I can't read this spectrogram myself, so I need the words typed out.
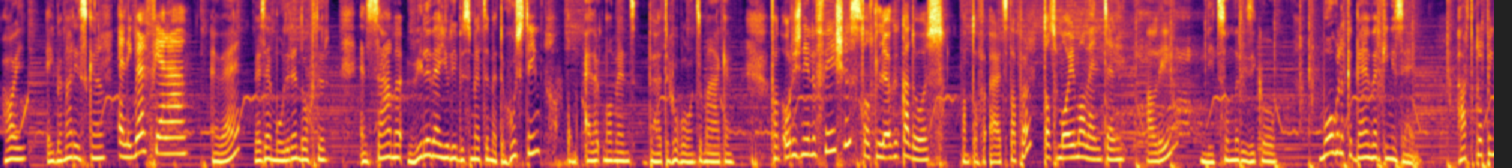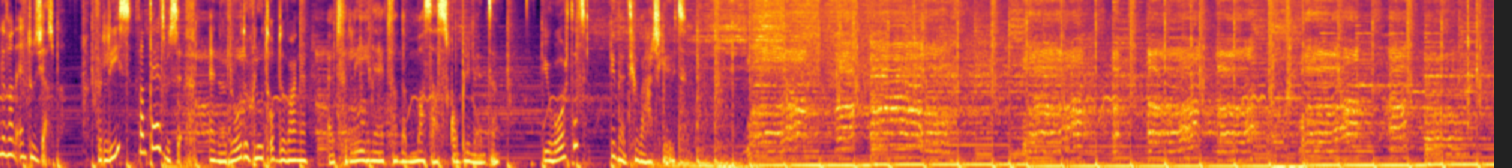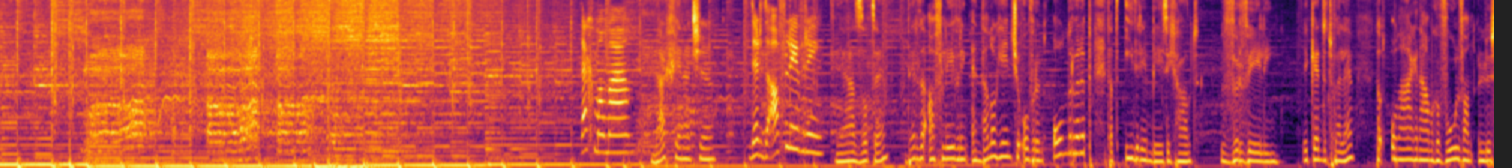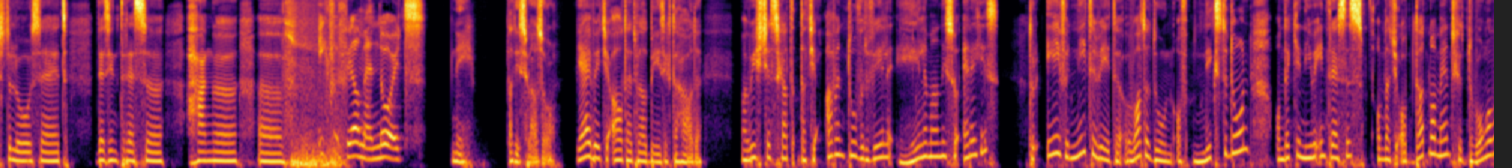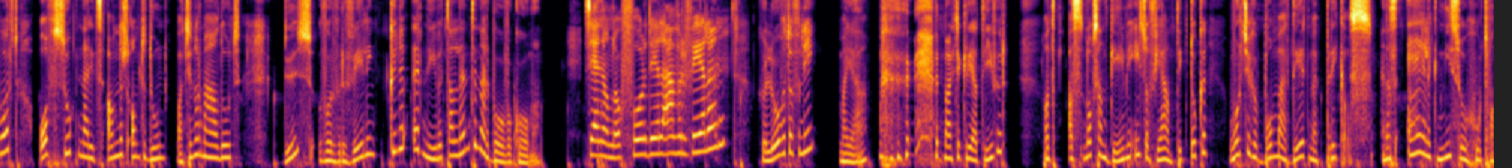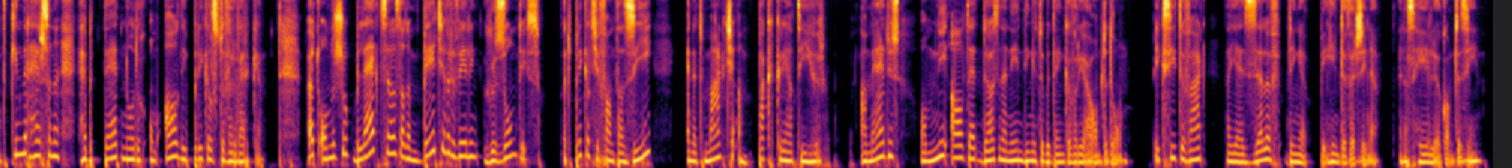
Hoi, ik ben Mariska. En ik ben Fianna. En wij, wij zijn moeder en dochter. En samen willen wij jullie besmetten met de goesting om elk moment buitengewoon te maken. Van originele feestjes Tot leuke cadeaus. Van toffe uitstappen. Tot mooie momenten. Alleen niet zonder risico. Mogelijke bijwerkingen zijn hartkloppingen van enthousiasme, verlies van tijdsbesef en een rode gloed op de wangen uit verlegenheid van de massa's complimenten. U hoort het, u bent gewaarschuwd. Derde aflevering. Ja, zot hè. Derde aflevering en dan nog eentje over een onderwerp dat iedereen bezighoudt. Verveling. Je kent het wel hè. Dat onaangenaam gevoel van lusteloosheid, desinteresse, hangen. eh, Ik verveel mij nooit. Nee, dat is wel zo. Jij weet je altijd wel bezig te houden. Maar wist je, schat, dat je af en toe vervelen helemaal niet zo erg is? Door even niet te weten wat te doen of niks te doen, ontdek je nieuwe interesses, omdat je op dat moment gedwongen wordt of zoekt naar iets anders om te doen wat je normaal doet. Dus voor verveling kunnen er nieuwe talenten naar boven komen. Zijn er nog voordelen aan vervelen? Geloof het of niet, maar ja, het maakt je creatiever. Want als Nox aan het gamen is of jij aan het tiktokken, word je gebombardeerd met prikkels. En dat is eigenlijk niet zo goed, want kinderhersenen hebben tijd nodig om al die prikkels te verwerken. Uit onderzoek blijkt zelfs dat een beetje verveling gezond is. Het prikkelt je fantasie en het maakt je een pak creatiever. Aan mij dus om niet altijd duizend en één dingen te bedenken voor jou om te doen. Ik zie te vaak dat jij zelf dingen begint te verzinnen. En dat is heel leuk om te zien.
